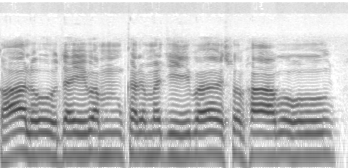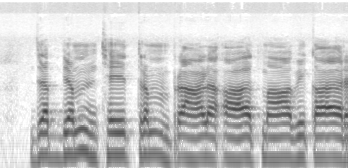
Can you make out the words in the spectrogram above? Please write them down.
कालो दैव कर्मजीव स्वभाव द्रव्यम क्षेत्र प्राण आत्मा विकार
